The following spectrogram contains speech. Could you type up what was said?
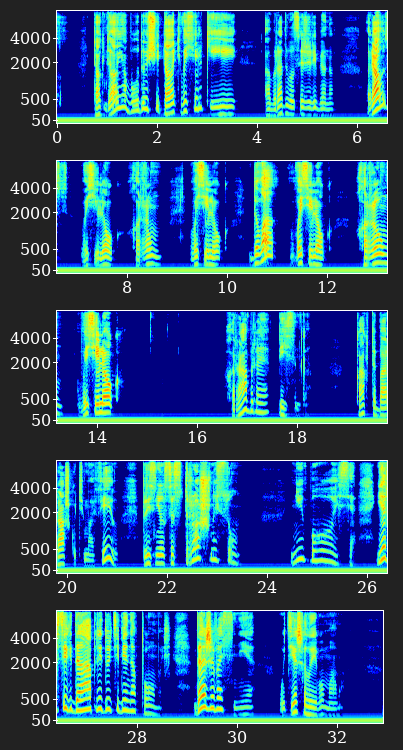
Тогда я буду считать васильки. Обрадовался же ребенок. Раз, Василек, хрум, Василек. Два, Василек, хрум, Василек. Храбрая песенка. Как-то барашку Тимофею приснился страшный сон. Не бойся, я всегда приду тебе на помощь, даже во сне, утешила его мама.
